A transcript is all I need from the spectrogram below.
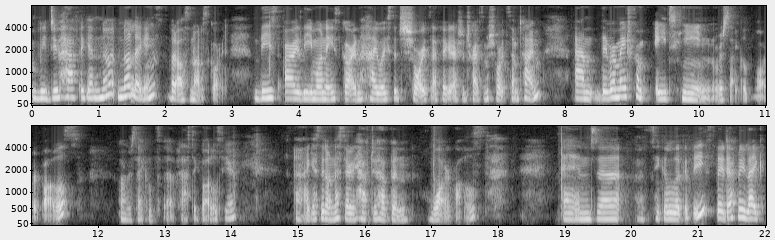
we do have, again, no, no leggings, but also not a skirt. These are the Monet's Garden high-waisted shorts. I figured I should try some shorts sometime. Um, they were made from 18 recycled water bottles, or recycled uh, plastic bottles here. Uh, I guess they don't necessarily have to have been water bottles. And uh, let's take a look at these. They're definitely like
